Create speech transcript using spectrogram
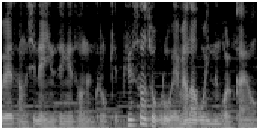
왜 당신의 인생에서는 그렇게 필사적으로 외면하고 있는 걸까요?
